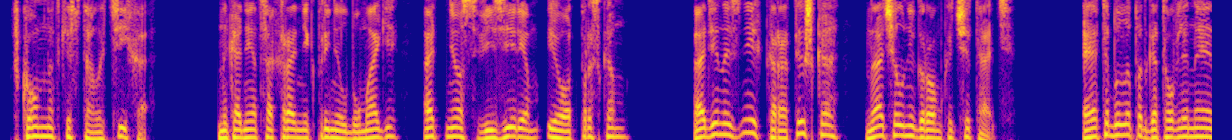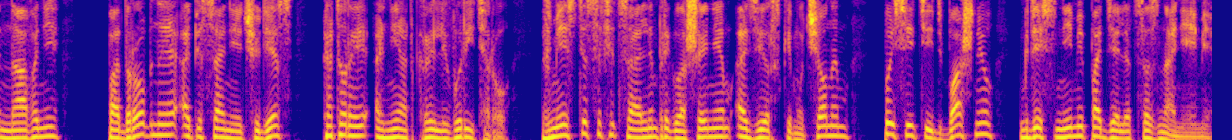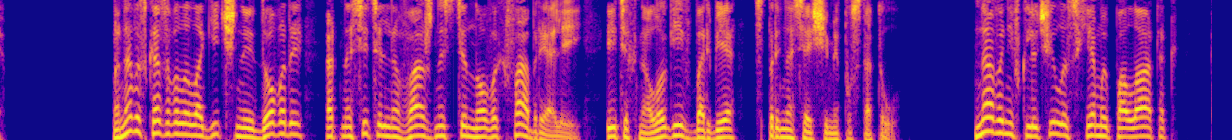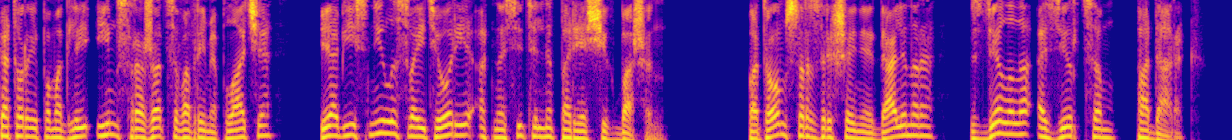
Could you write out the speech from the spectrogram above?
В комнатке стало тихо. Наконец охранник принял бумаги, отнес визирем и отпрыском. Один из них, коротышка, начал негромко читать. Это было подготовленное Навани подробное описание чудес, которые они открыли в Уритеру, вместе с официальным приглашением азирским ученым посетить башню, где с ними поделятся знаниями. Она высказывала логичные доводы относительно важности новых фабриалей и технологий в борьбе с приносящими пустоту. Нава не включила схемы палаток, которые помогли им сражаться во время плача, и объяснила свои теории относительно парящих башен. Потом, с разрешения Далинора, сделала азирцам подарок.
